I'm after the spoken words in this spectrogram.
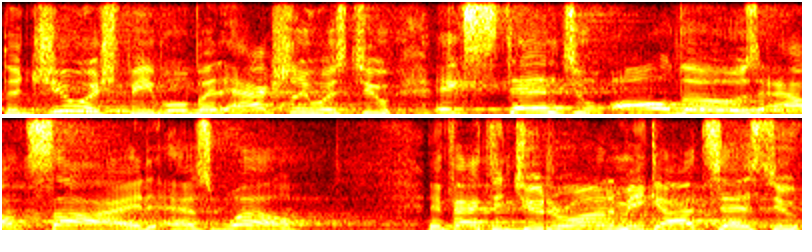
the Jewish people, but actually was to extend to all those outside as well. In fact, in Deuteronomy, God says to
